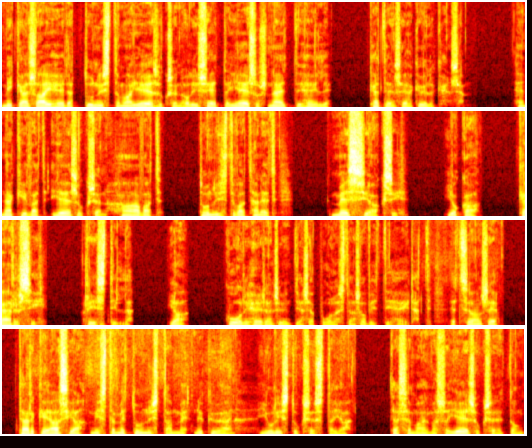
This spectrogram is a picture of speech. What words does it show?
mikä sai heidät tunnistamaan Jeesuksen, oli se, että Jeesus näytti heille kätensä ja kylkensä. He näkivät Jeesuksen haavat, tunnistivat hänet Messiaksi, joka kärsi ristillä ja kuoli heidän syntiensä puolestaan, sovitti heidät. Et se on se tärkeä asia, mistä me tunnistamme nykyään julistuksesta ja tässä maailmassa Jeesuksen, että on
